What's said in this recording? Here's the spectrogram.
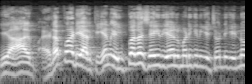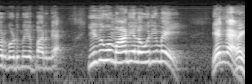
எடப்பாடியாருக்கு ஏங்க இப்பதான் செய்தி ஏழு மணிக்கு நீங்க சொன்னீங்க. இன்னொரு கொடுமையை பாருங்க. இதுவும் மாநில உரிமை. ஏங்க.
